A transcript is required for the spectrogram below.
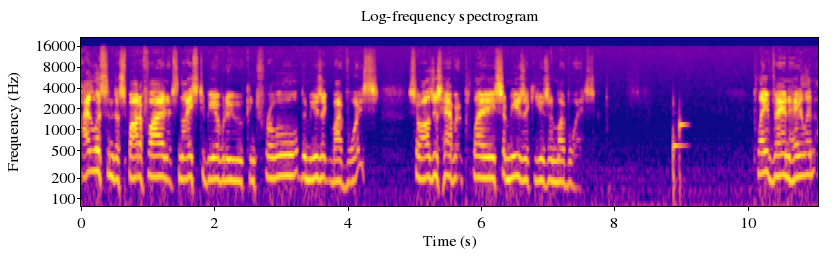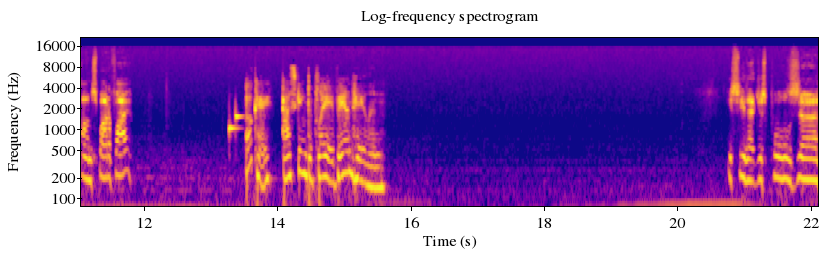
I listen to Spotify and it's nice to be able to control the music by voice. So I'll just have it play some music using my voice. Play Van Halen on Spotify. Okay, asking to play Van Halen. You see that just pulls uh,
